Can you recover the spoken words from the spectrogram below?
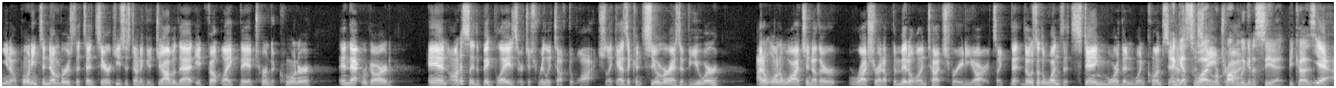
you know, pointing to numbers that said Syracuse has done a good job of that. It felt like they had turned a corner in that regard. And honestly, the big plays are just really tough to watch. Like, as a consumer, as a viewer, I don't want to watch another rush right up the middle untouched for 80 yards. Like, that, those are the ones that sting more than when Clemson And guess what? We're probably going to see it because Yeah.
